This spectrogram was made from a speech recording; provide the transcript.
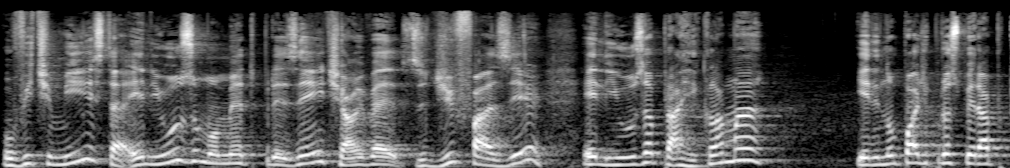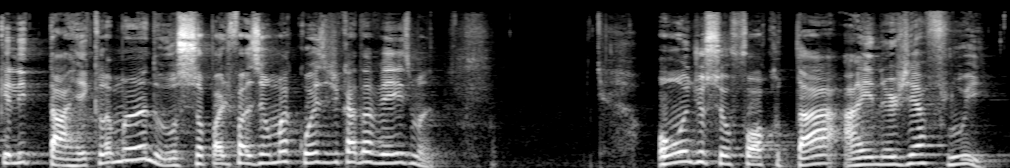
O vitimista, ele usa o momento presente, ao invés de fazer, ele usa para reclamar. E ele não pode prosperar porque ele está reclamando. Você só pode fazer uma coisa de cada vez, mano. Onde o seu foco tá, a energia flui.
